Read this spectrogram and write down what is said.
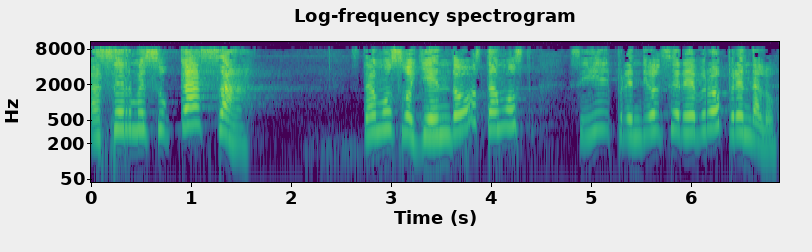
hacerme su casa. ¿Estamos oyendo? ¿Estamos? ¿Sí? ¿Prendió el cerebro? Préndalo.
